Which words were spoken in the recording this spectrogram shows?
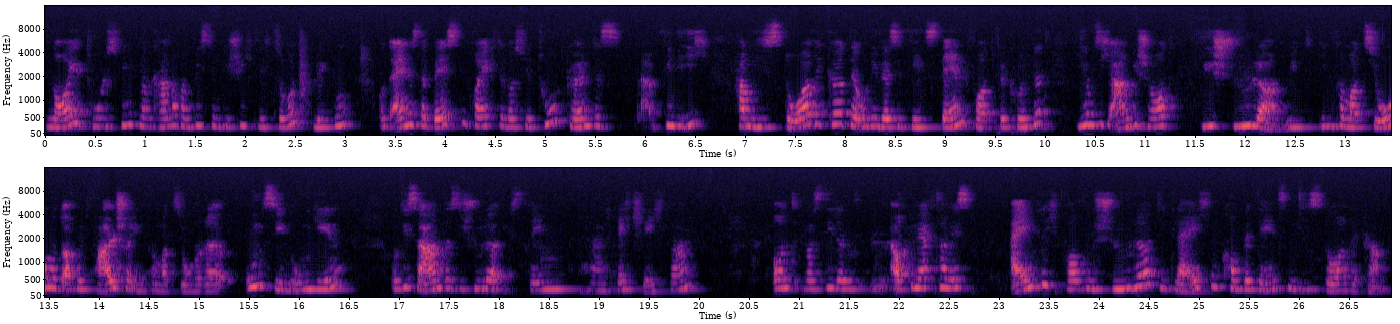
neue Tools finden, man kann auch ein bisschen geschichtlich zurückblicken. Und eines der besten Projekte, was wir tun können, das äh, finde ich, haben Historiker der Universität Stanford begründet, die haben sich angeschaut, wie Schüler mit Information und auch mit falscher Information oder Unsinn umgehen. Und die sahen, dass die Schüler extrem äh, recht schlecht waren. Und was die dann auch gemerkt haben, ist, eigentlich brauchen Schüler die gleichen Kompetenzen wie Historiker.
